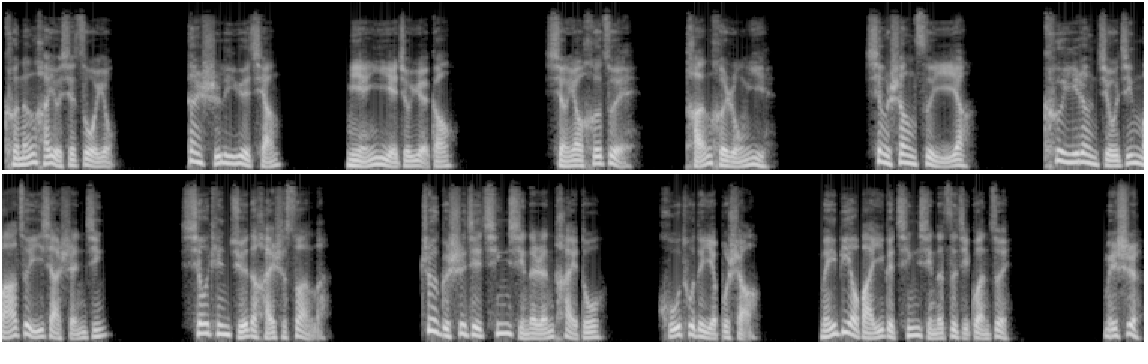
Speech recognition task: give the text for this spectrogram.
可能还有些作用，但实力越强，免疫也就越高。想要喝醉，谈何容易？”像上次一样，刻意让酒精麻醉一下神经，萧天觉得还是算了。这个世界清醒的人太多，糊涂的也不少，没必要把一个清醒的自己灌醉。没事，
